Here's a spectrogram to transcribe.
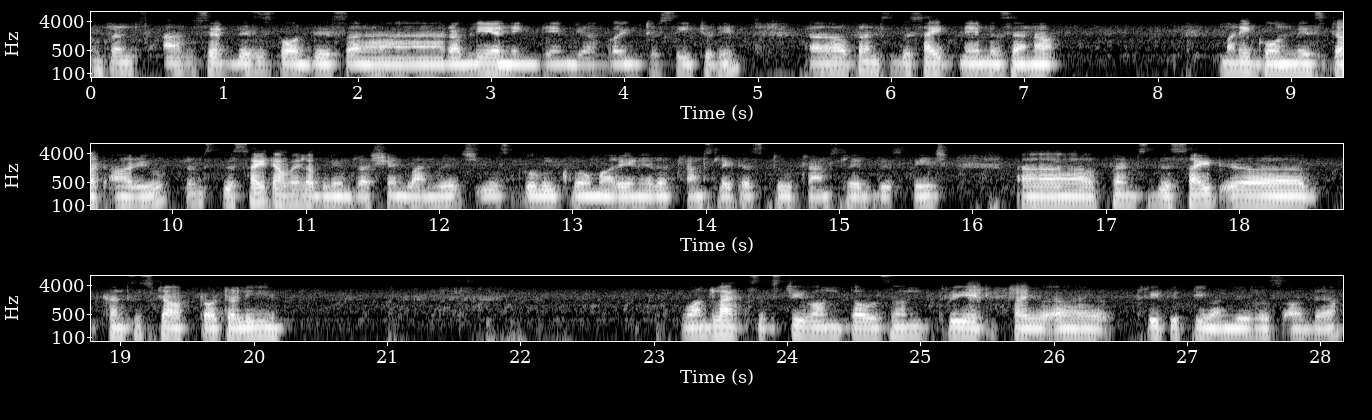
And friends as i said this is for this uh, ruble earning game we are going to see today. Uh, friends the site name is uh, money-gnomes.ru friends the site available in russian language. Use google chrome or any other translators to translate this page uh, friends the site uh, consists of totally 1,61,385 uh, 351 users out there.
